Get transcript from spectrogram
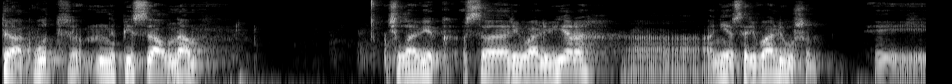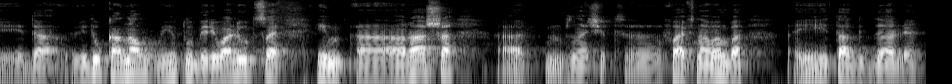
Так, вот написал нам человек с револьвера, а, не, с и, да, веду канал в Ютубе «Революция in Russia», а, значит, 5 November и так далее.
